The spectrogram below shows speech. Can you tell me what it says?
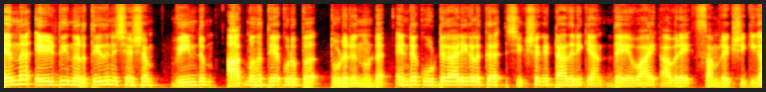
എന്ന് എഴുതി നിർത്തിയതിനു ശേഷം വീണ്ടും ആത്മഹത്യാക്കുറിപ്പ് തുടരുന്നുണ്ട്. എന്റെ കൂട്ടുകാരികൾക്ക് ശിക്ഷ കിട്ടാതിരിക്കാൻ ദയവായി അവരെ സംരക്ഷിക്കുക.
